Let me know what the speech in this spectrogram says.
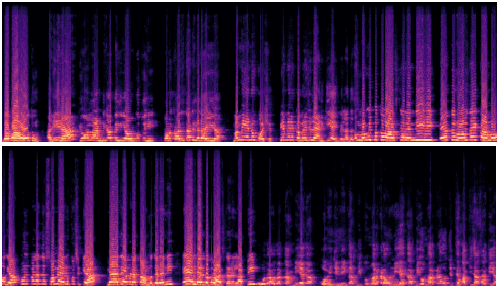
ਦਫਾ ਹੋ ਤੂੰ। ਅੱਛਾ? ਕਿਉਂ ਲਾਂਡੀਆਂ ਬਿੱਲੀਆਂ ਵਾਂਗੂ ਤੁਸੀਂ? ਹੁਣ ਕਾਹਦੀ ਤੁਹਾਡੀ ਲੜਾਈ ਆ? ਮੰਮੀ ਇਹਨੂੰ ਪੁੱਛ ਵੀ ਇਹ ਮੇਰੇ ਕਮਰੇ 'ਚ ਲੈਣ ਕੀ ਆਈ ਪਹਿਲਾਂ ਉਹ ਦੱਸ ਮੰਮੀ ਬਕਵਾਸ ਕਰਨ ਦੀ ਹੀ ਇਹ ਤਾਂ ਰੋਜ਼ ਦਾ ਹੀ ਕੰਮ ਹੋ ਗਿਆ। ਹੁਣ ਪਹਿਲਾਂ ਦੱਸੋ ਮੈਂ ਇਹਨੂੰ ਕੁਝ ਕਿਹਾ ਮੈਂ ਤੇ ਆਪਣਾ ਕੰਮ ਕਰਨ ਨਹੀਂ ਇਹ ਅੰਦਰ ਬਕਵਾਸ ਕਰਨ ਲੱਪੀ ਉਹਦਾ ਉਹਦਾ ਘਰ ਨਹੀਂ ਹੈਗਾ ਉਹ ਵੀ ਜਿੰਨੀ ਘਰ ਦੀ ਤੂੰ ਮਾਲਕਣਾ ਉਨੀ ਇਹ ਘਰ ਦੀ ਉਹ ਮਾਲਕਣਾ ਉਹ ਜਿੱਥੇ ਮਰਜ਼ੀ ਜਾ ਸਕਦੀ ਆ।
